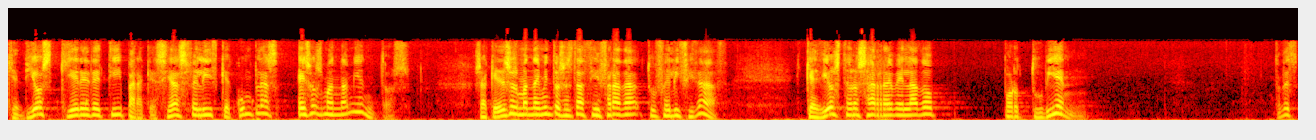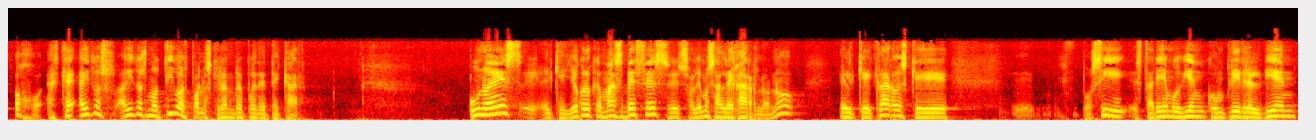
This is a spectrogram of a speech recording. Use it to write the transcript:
que Dios quiere de ti para que seas feliz, que cumplas esos mandamientos. O sea, que de esos mandamientos está cifrada tu felicidad, que Dios te los ha revelado por tu bien. Entonces, ojo, es que hay dos, hay dos motivos por los que el hombre puede pecar. Uno es eh, el que yo creo que más veces eh, solemos alegarlo, ¿no? El que, claro, es que, eh, pues sí, estaría muy bien cumplir el bien,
